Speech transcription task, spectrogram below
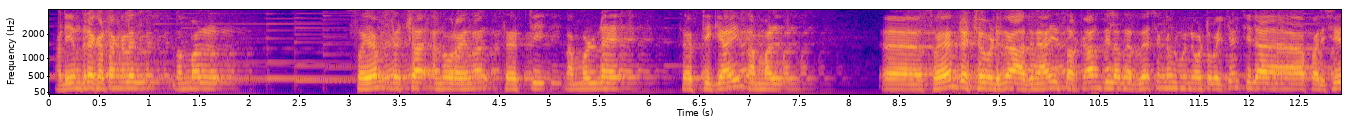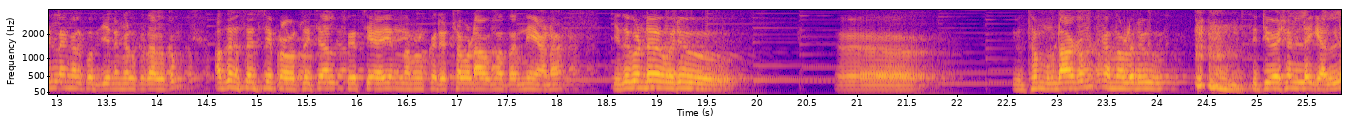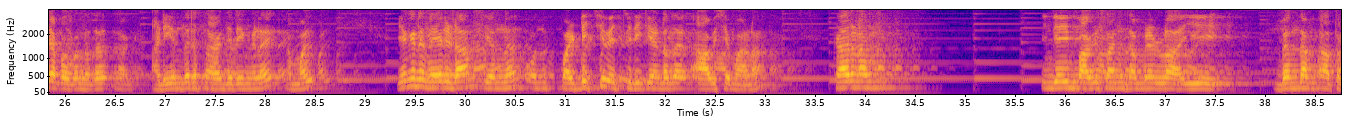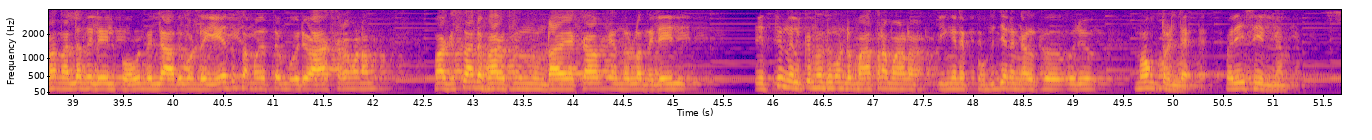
അടിയന്തര ഘട്ടങ്ങളിൽ നമ്മൾ സ്വയം രക്ഷ എന്ന് പറയുന്ന സേഫ്റ്റി നമ്മളുടെ സേഫ്റ്റിക്കായി നമ്മൾ സ്വയം രക്ഷപ്പെടുക. അതിനായി സർക്കാർ ചില നിർദ്ദേശങ്ങൾ മുന്നോട്ട് വയ്ക്കും. ചില പരിശീലനങ്ങൾ പൊതുജനങ്ങൾക്ക് നൽകും. അതനുസരിച്ച് പ്രവർത്തിച്ചാൽ തീർച്ചയായും നമുക്ക് രക്ഷപ്പെടാവുന്ന തന്നെയാണ്. ഇതുകൊണ്ട് ഒരു യുദ്ധം ഉണ്ടാകും എന്നുള്ളൊരു സിറ്റുവേഷനിലേക്കല്ല പോകുന്നത്. അടിയന്തര സാഹചര്യങ്ങളെ നമ്മൾ എങ്ങനെ നേരിടാം എന്ന് ഒന്ന് പഠിച്ചു വെച്ചിരിക്കേണ്ടത് ആവശ്യമാണ്. കാരണം ഇന്ത്യയും പാകിസ്ഥാനും തമ്മിലുള്ള ഈ ബന്ധം അത്ര നല്ല നിലയിൽ പോകുന്നില്ല. അതുകൊണ്ട് ഏത് സമയത്തും ഒരു ആക്രമണം പാകിസ്ഥാന്റെ ഭാഗത്തു നിന്നുണ്ടായേക്കാം എന്നുള്ള നിലയിൽ എത്തി നിൽക്കുന്നത് കൊണ്ട് മാത്രമാണ് ഇങ്ങനെ പൊതുജനങ്ങൾക്ക് ഒരു മോക്ക് പരിശീലനം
